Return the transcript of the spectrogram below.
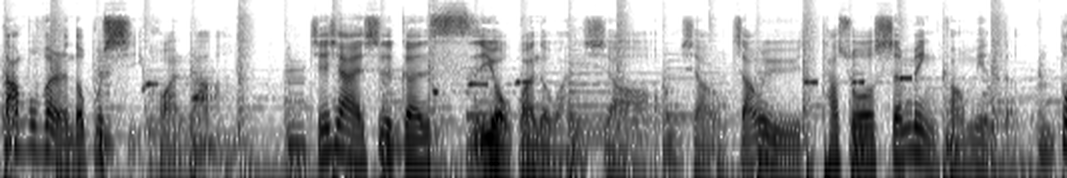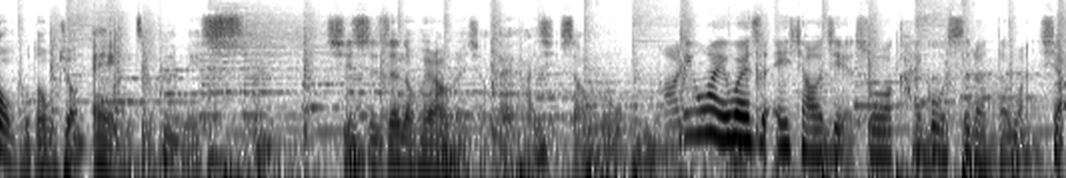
大部分人都不喜欢啦。接下来是跟死有关的玩笑，像章鱼他说生命方面的，动不动就哎、欸、你怎么还没死？其实真的会让人想带他一起上路。好，另外一位是 A 小姐说开过世人的玩笑。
